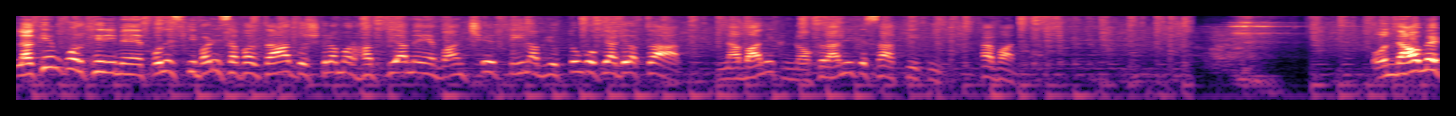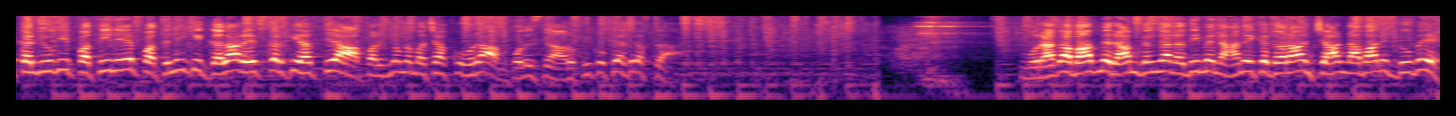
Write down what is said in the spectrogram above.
लखीमपुर खीरी में पुलिस की बड़ी सफलता। दुष्कर्म और हत्या में वांछित तीन अभियुक्तों को किया गिरफ़्तार। नाबालिग नौकरानी के साथ की थी हैवानियत उन्नाव में कलयुगी पति ने पत्नी की गला रेत कर की हत्या। परिजनों में मचा कोहराम। पुलिस ने आरोपी को किया गिरफ़्तार। मुरादाबाद में रामगंगा नदी में नहाने के दौरान चार नाबालिग डूबे।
